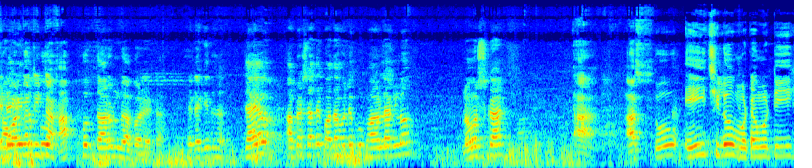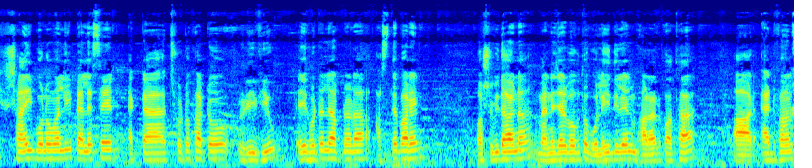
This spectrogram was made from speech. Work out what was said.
সবার কাছেই টাকা। খুব দারুণ ব্যাপার এটা। এটা কিন্তু যাই হোক আপনার সাথে কথা বলে খুব ভালো লাগল। নমস্কার। হ্যাঁ আস তো এই ছিল মোটামুটি সাই বনমালী প্যালেসের একটা ছোটোখাটো রিভিউ এই হোটেলে আপনারা আসতে পারেন অসুবিধা হয় না। ম্যানেজারবাবু তো বলেই দিলেন ভাড়ার কথা। আর অ্যাডভান্স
